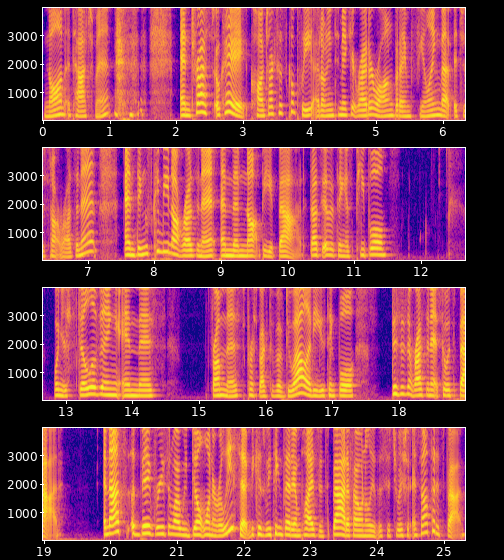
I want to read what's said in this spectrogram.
non-attachment and trust okay contract is complete. I don't need to make it right or wrong but i'm feeling that it's just not resonant. And things can be not resonant and then not be bad. That's the other thing is people when you're still living in this from this perspective of duality you think well this isn't resonant so it's bad and that's a big reason why we don't want to release it because we think that it implies it's bad if i want to leave the situation it's not that it's bad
